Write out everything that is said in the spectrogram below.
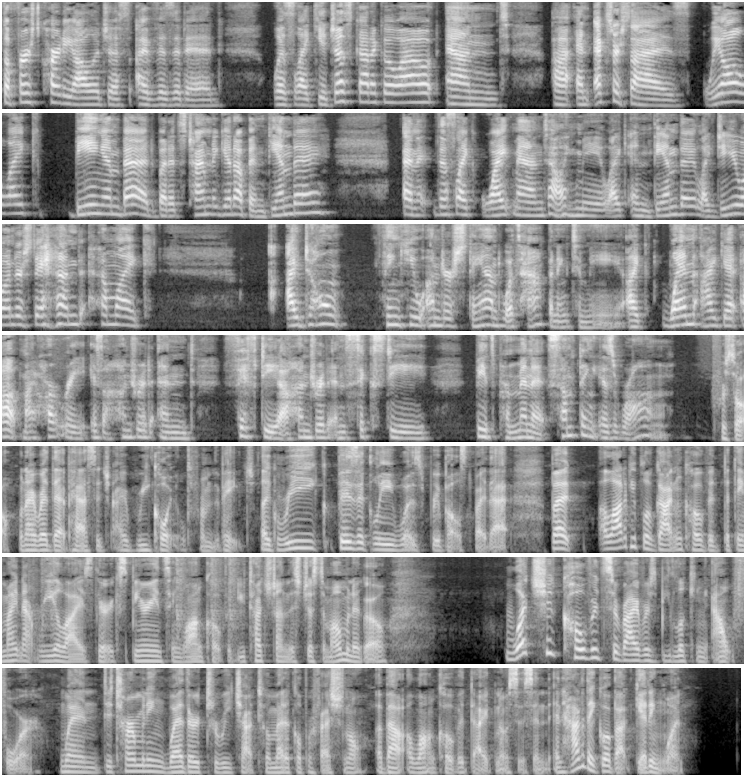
the first cardiologist I visited was like, "You just got to go out and uh, and exercise. We all like being in bed, but it's time to get up. Entiende?" and this like white man telling me like entiende like do you understand and i'm like i don't think you understand what's happening to me like when i get up my heart rate is 150 160 beats per minute something is wrong. First of all when i read that passage i recoiled from the page. Like re physically was repulsed by that. But a lot of people have gotten covid but they might not realize they're experiencing long covid. You touched on this just a moment ago. What should COVID survivors be looking out for when determining whether to reach out to a medical professional about a long COVID diagnosis? And, and how do they go about getting one?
